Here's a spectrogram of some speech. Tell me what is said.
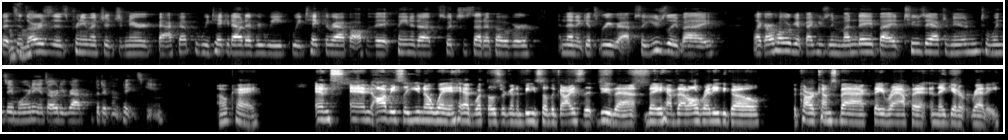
But uh-huh. since ours is pretty much a generic backup, we take it out every week. We take the wrap off of it, clean it up, switch the setup over, and then it gets rewrapped. So usually by like our hauler get back usually Monday by Tuesday afternoon to Wednesday morning, it's already wrapped with a different paint scheme. Okay. And and obviously you know way ahead what those are going to be. So the guys that do that, they have that all ready to go. The car comes back, they wrap it, and they get it ready.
